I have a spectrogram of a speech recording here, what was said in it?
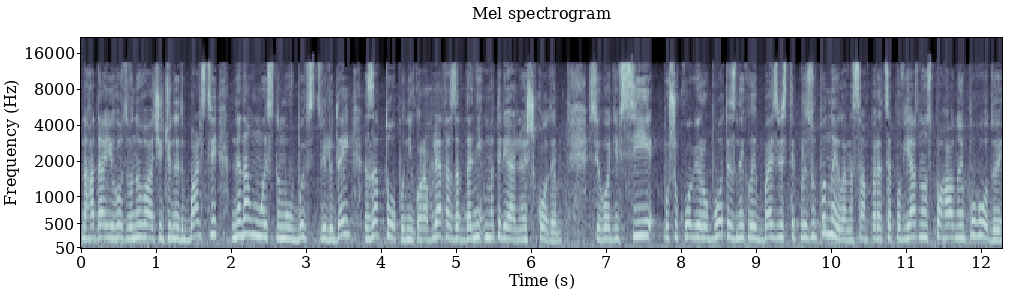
Нагадаю, його звинувачують у недбальстві, ненавмисному вбивстві людей, затопленні корабля та завданні матеріальної шкоди. Сьогодні всі пошукові роботи зниклих безвісти призупинили. Насамперед це пов'язано з поганою погодою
